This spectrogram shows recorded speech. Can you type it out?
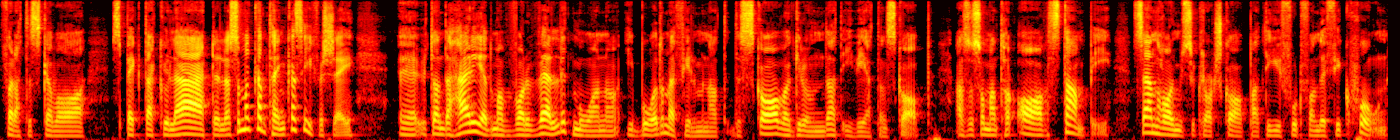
för att det ska vara spektakulärt eller som man kan tänka sig i och för sig. Eh, utan det här är, de har varit väldigt måna i båda de här filmerna att det ska vara grundat i vetenskap. Alltså som man tar avstamp i. Sen har de ju såklart skapat, det är ju fortfarande fiktion.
